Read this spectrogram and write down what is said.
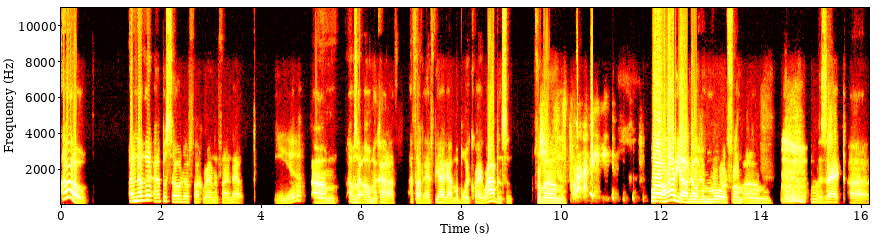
oh, another episode of Fuck Around and Find Out. Yeah. Um, I was like, oh my god, I, I thought the FBI got my boy Craig Robinson from um. Well, a lot of y'all know him more from um Zach uh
